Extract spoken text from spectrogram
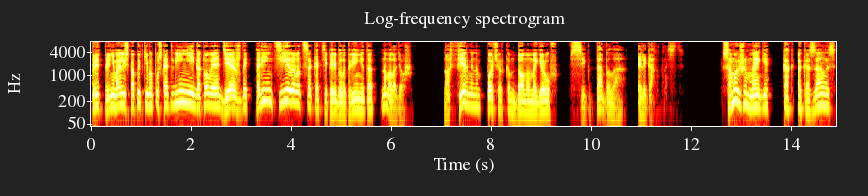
предпринимались попытки выпускать линии готовой одежды, ориентироваться, как теперь было принято, на молодежь. Но фирменным почерком дома Магеруф всегда была элегантность. Самой же Мэгги, как оказалось,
